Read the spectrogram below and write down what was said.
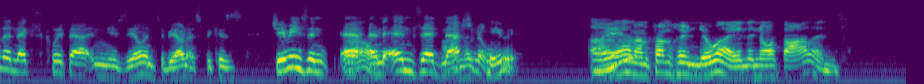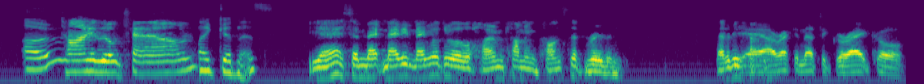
the next clip out in New Zealand, to be honest, because Jimi's an, Wow. an NZ national. I'm a Kiwi. Oh, I am. I'm from Hunua in the North Island. oh Tiny little town. my goodness. Yeah, so may- maybe maybe we'll do a little homecoming concert, Ruben. That'd be Yeah, I reckon that's a great call.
